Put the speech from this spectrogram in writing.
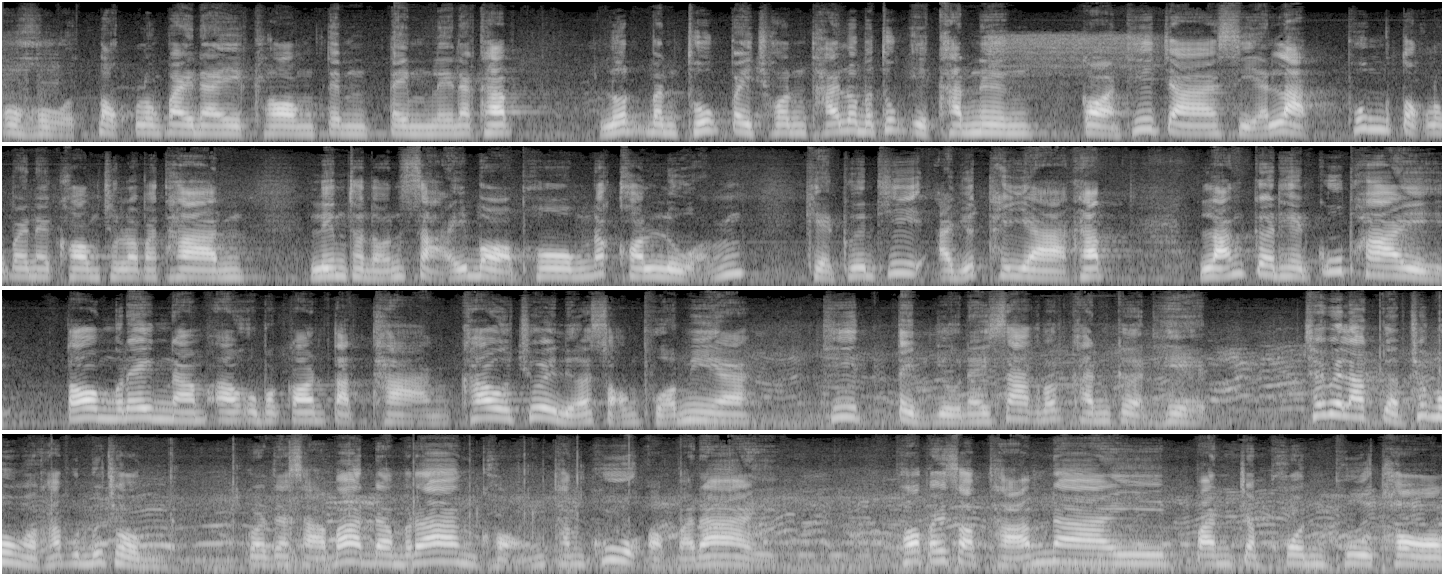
โอ้โห ตกลงไปในคลองเต็ม ๆ เลยนะครับ รถบรรทุกไปชนท้ายรถบรรทุกอีกคันหนึ่งก่อนที่จะเสียหลักพุ่งตกลงไปในคลองชลประทาน ริมถนนสายบ่อโพงนครหลวง เขตพื้นที่อยุธยาครับ หลังเกิดเหตุกู้ภัยต้องเร่งนำเอาอุปกรณ์ตัดทางเข้าช่วยเหลือสองผัวเมีย ที่ติดอยู่ในซากรถคันเกิดเหตุ ใช้เวลาเกือบชั่วโมงครับคุณผู้ชมกว่าจะสามารถนำร่างของทั้งคู่ออกมาได้พอไปสอบถามนายปัญจพลภูทอง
